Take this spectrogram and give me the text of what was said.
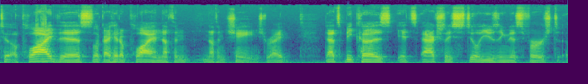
to apply this, look, I hit apply and nothing, nothing changed, right? That's because it's actually still using this first uh,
